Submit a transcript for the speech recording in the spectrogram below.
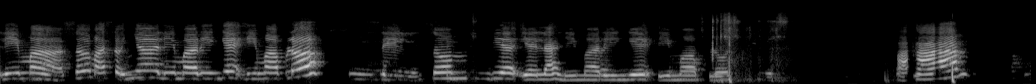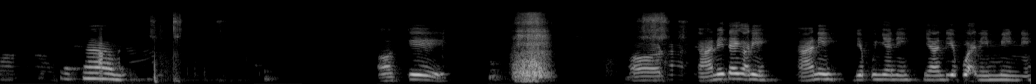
lima. So, maksudnya lima ringgit lima puluh sen. So dia ialah RM5.50. Faham? Faham. Okey. Alright. Ha ni tengok ni. Ha ni dia punya ni yang dia buat ni min ni.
